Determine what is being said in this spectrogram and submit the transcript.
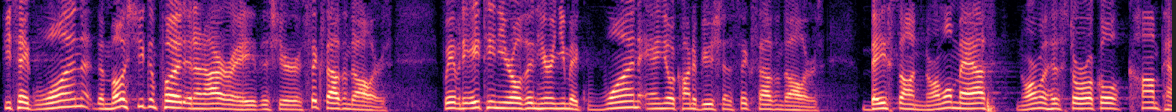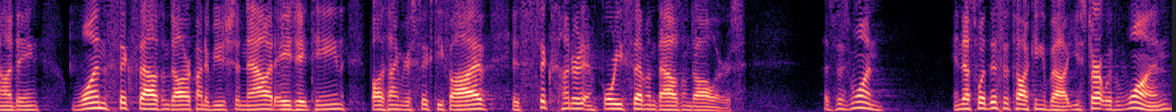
if you take one, the most you can put in an IRA this year, is $6,000. If we have any 18-year-olds in here and you make one annual contribution of $6,000, based on normal math, normal historical compounding, one $6,000 contribution now at age 18, by the time you're 65, is $647,000. That's just one. And that's what this is talking about. You start with one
